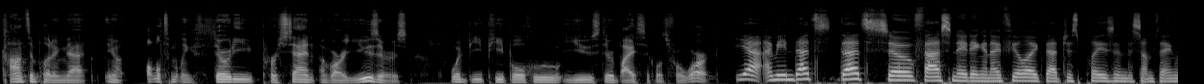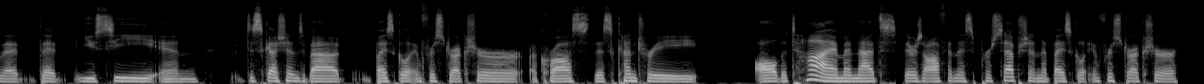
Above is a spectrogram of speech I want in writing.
contemplating that you know ultimately 30% of our users would be people who use their bicycles for work. Yeah, I mean that's that's so fascinating and I feel like that just plays into something that that you see in discussions about bicycle infrastructure across this country all the time and that's there's often this perception that bicycle infrastructure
